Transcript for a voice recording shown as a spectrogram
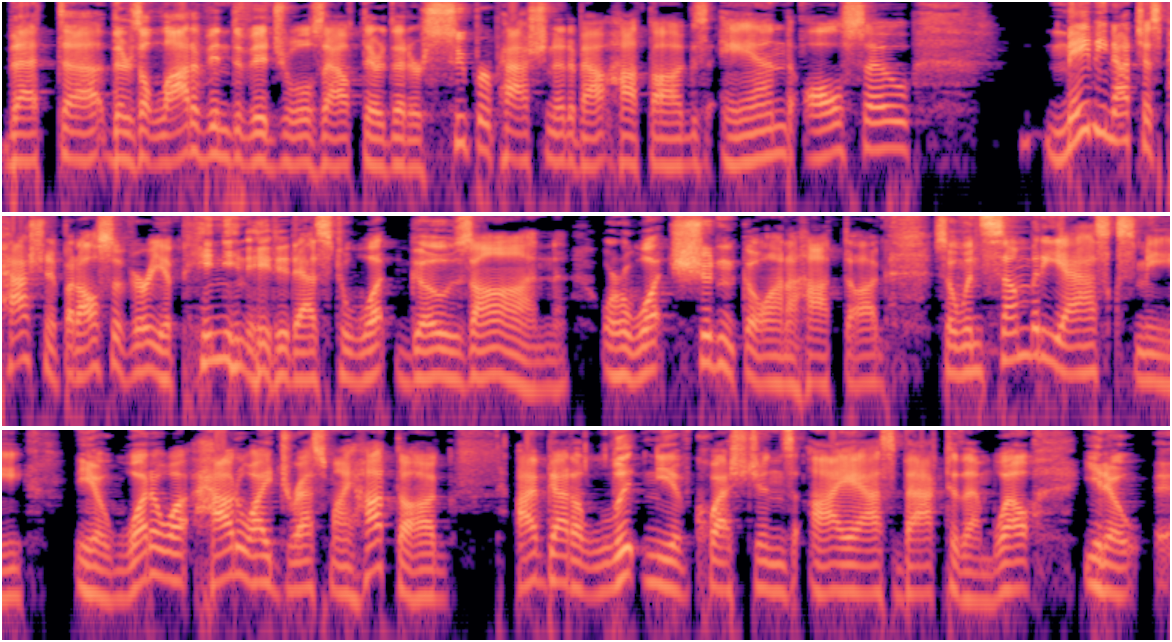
That uh, there's a lot of individuals out there that are super passionate about hot dogs and also maybe not just passionate, but also very opinionated as to what goes on or what shouldn't go on a hot dog. So when somebody asks me, you know, what do I, how do I dress my hot dog? I've got a litany of questions I ask back to them. Well, you know, eh,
